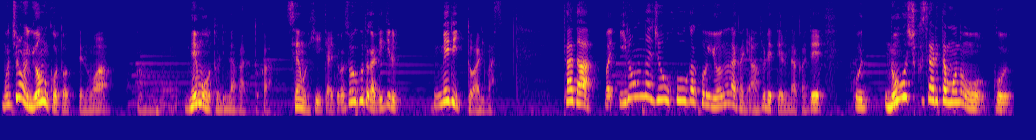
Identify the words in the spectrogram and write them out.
もちろん読むことってのはあのメモを取りながらとか線を引いたりとかそういうことができるメリットはあります。ただ、まあ、いろんな情報がこう世の中に溢れている中でこう濃縮されたものをこう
